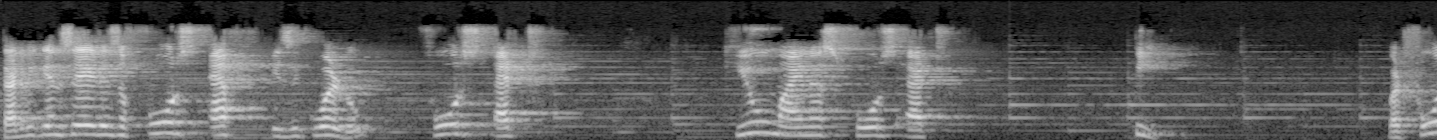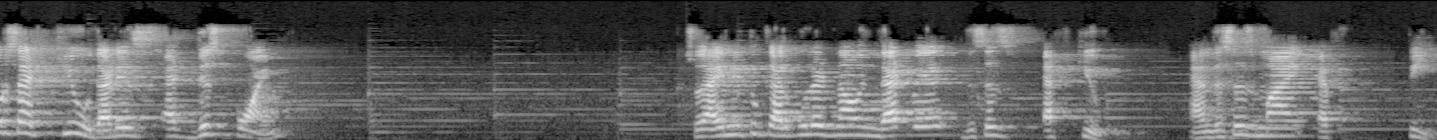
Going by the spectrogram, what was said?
that we can say it is a force F is equal to force at q minus force at p. But force at q that is at this point so I need to calculate now in that way this is fq and this is my fp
